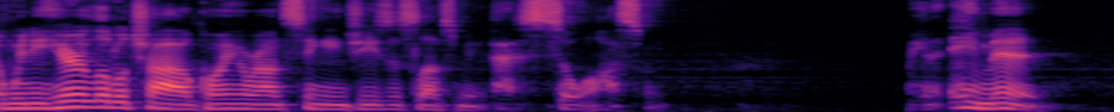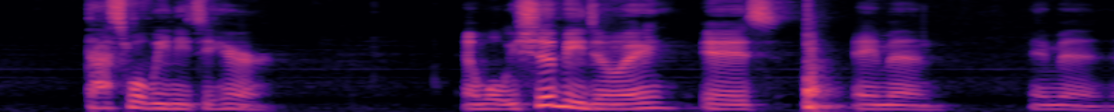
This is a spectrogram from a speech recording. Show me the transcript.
And when you hear a little child going around singing, Jesus loves me, that is so awesome. I mean, amen. That's what we need to hear. And what we should be doing is, amen, amen,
